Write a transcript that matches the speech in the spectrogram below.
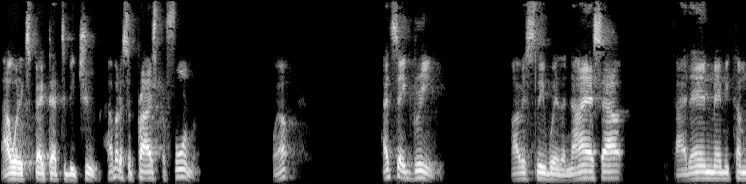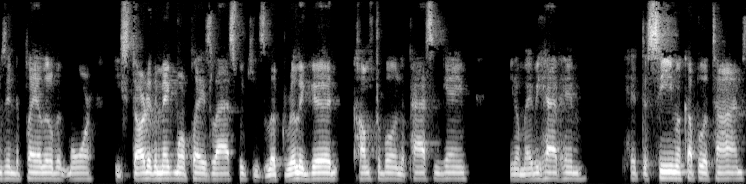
I would expect that to be true. How about a surprise performer? Well, I'd say Green. Obviously, with Ainias out, tight end maybe comes into play a little bit more. He started to make more plays last week. He's looked really good, comfortable in the passing game. You know, maybe have him hit the seam a couple of times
